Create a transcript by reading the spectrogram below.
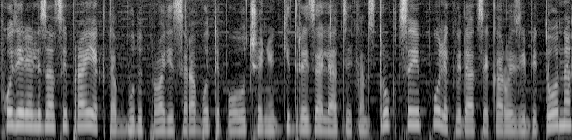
В ходе реализации проекта будут проводиться работы по улучшению гидроизоляции конструкции, по ликвидации коррозии бетона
